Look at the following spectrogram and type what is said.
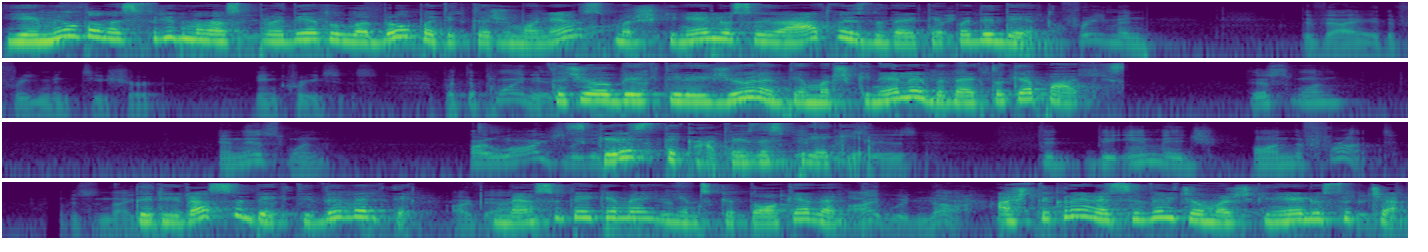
Jei Miltonas Friedmanas pradėtų labiau patikti žmonėms, marškinėlių su jo atvaizdu vertė padidėtų. Tačiau objektyviai žiūrint, tie marškinėliai beveik tokie patys. Skiriasi tik atvaizdas priekyje. Tai yra subjektyvi vertė. Mes suteikėme jiems kitokią vertę. Aš tikrai nesivilčiau marškinėlių su čia,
